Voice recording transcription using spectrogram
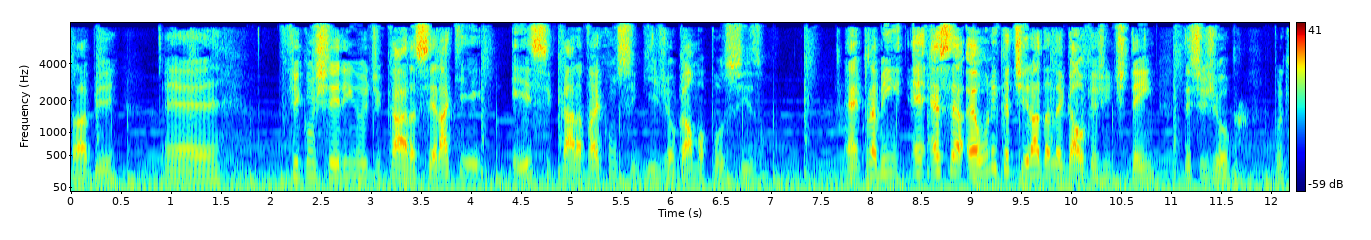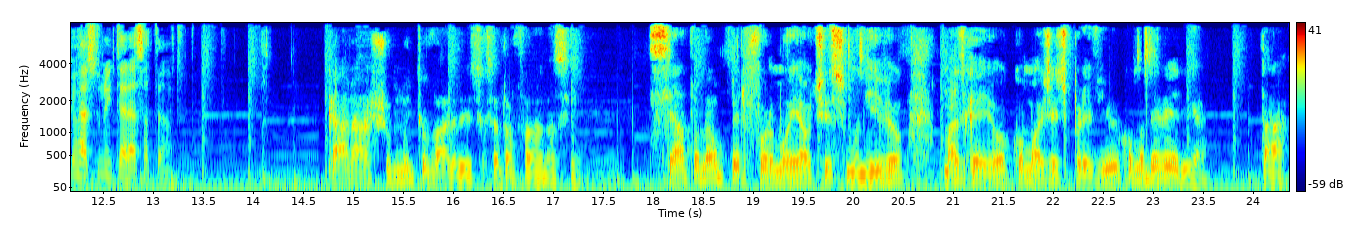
sabe? É, fica um cheirinho de cara, será que esse cara vai conseguir jogar uma postseason? É, pra mim, é- essa é a única tirada legal que a gente tem desse jogo. Porque o resto não interessa tanto. Cara, acho muito válido isso que você tá falando, assim. Seattle não performou em altíssimo nível, mas ganhou como a gente previu e como deveria, tá?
